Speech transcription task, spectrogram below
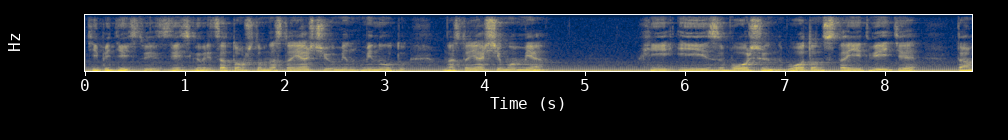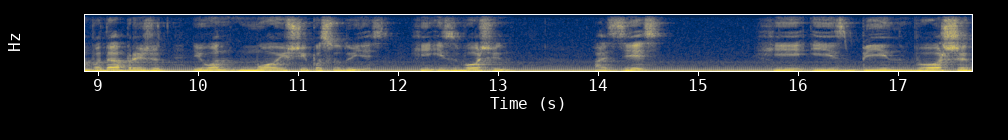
типе действия, здесь говорится о том, что в настоящую минуту, в настоящий момент, he is washing, вот он стоит, видите, там вода брыжет, и он моющий посуду есть. He is washing. А здесь he is being washed.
